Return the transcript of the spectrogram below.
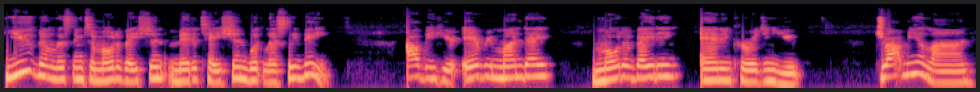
You've been listening to Motivation Meditation with Leslie V. I'll be here every Monday, motivating and encouraging you. Drop me a line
